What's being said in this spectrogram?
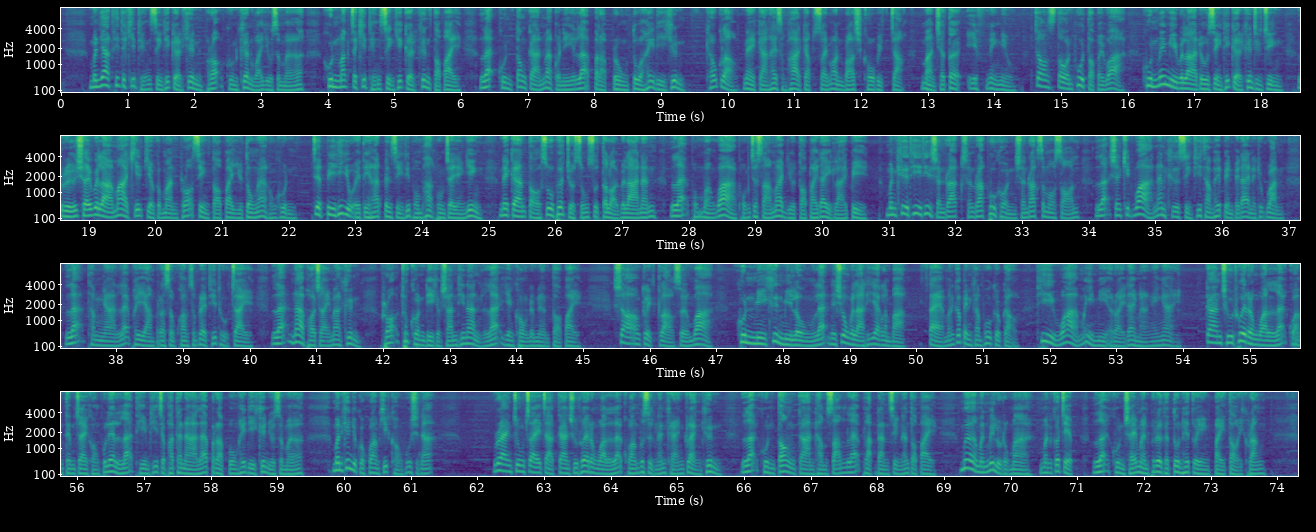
มันยากที่จะคิดถึงสิ่งที่เกิดขึ้น เพราะคุณเคลื่อนไหวอยู่เสมอ คุณมักจะคิดถึงสิ่งที่เกิดขึ้นต่อไป และคุณต้องการมากกว่านี้และปรับปรุงตัวให้ดีขึ้น เขากล่าวในการให้สัมภาษณ์กับไซมอนบรัชโควิดจากแมนเชสเตอร์อีฟนิงนิวจอห์นสโตนพูดต่อไปว่าคุณไม่มีเวลาดูสิ่งที่เกิดขึ้นจริง ๆ หรือใช้เวลามากคิดเกี่ยวกับมัน เพราะสิ่งต่อไปอยู่ตรงหน้าของคุณ 7 ปีที่อยู่เอติฮัดเป็นสิ่งที่ผมภาคภูมิใจอย่างยิ่ง ในการต่อสู้เพื่อจุดสูงสุดตลอดเวลานั้น และผมหวังว่าผมจะสามารถอยู่ต่อไปได้อีกหลายปี มันคือที่ที่ฉันรัก ฉันรักผู้คน ฉันรักสโมสร และฉันคิดว่านั่นคือสิ่งที่ทำให้เป็นไปได้ในทุกวัน และทำงานและพยายามประสบความสำเร็จที่ถูกใจ และน่าพอใจมากขึ้น เพราะทุกคนดีกับฉันที่นั่น และยังคงดำเนินต่อไป ชาวอังกฤษกล่าวเสริมว่า คุณมีขึ้นมีลงและในช่วงเวลาที่ยากลำบาก แต่มันก็เป็นคำพูดเก่าๆ ที่ว่าไม่มีอะไรได้มาง่าย ๆ การชูถ้วยรางวัล และความเต็มใจของผู้เล่นและทีมที่จะพัฒนาและปรับปรุงให้ดีขึ้นอยู่เสมอ มันขึ้นอยู่กับความคิดของผู้ชนะ แรงจูงใจจากการชูถ้วยรางวัล และความรู้สึกนั้นแข็งแกร่งขึ้น และคุณต้องการทำซ้ำและผลักดันสิ่งนั้นต่อไป เมื่อมันไม่หลุดออกมา มันก็เจ็บ และคุณใช้มันเพื่อกระตุ้นให้ตัวเองไปต่ออีกครั้ง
